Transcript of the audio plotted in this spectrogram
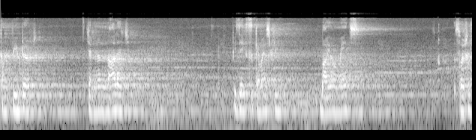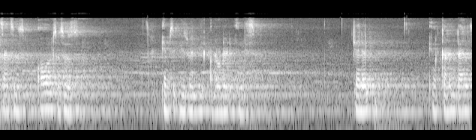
computers, general knowledge, physics, chemistry, biomaths, social sciences, all sciences MCQs will be uploaded in this channel. In coming times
